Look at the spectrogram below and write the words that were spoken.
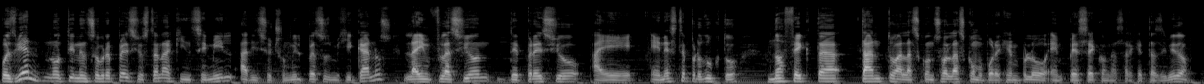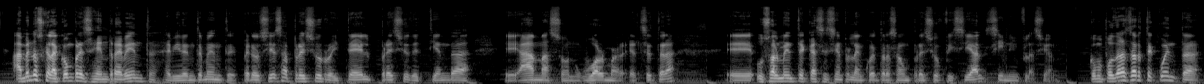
pues bien, no tienen sobreprecio, están a 15 mil a 18 mil pesos mexicanos. La inflación de precio eh, en este producto no afecta tanto a las consolas como por ejemplo en PC con las tarjetas de video. A menos que la compres en reventa, evidentemente, pero si es a precio retail, precio de tienda eh, Amazon, Walmart, etc., eh, usualmente casi siempre la encuentras a un precio oficial sin inflación. Como podrás darte cuenta,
